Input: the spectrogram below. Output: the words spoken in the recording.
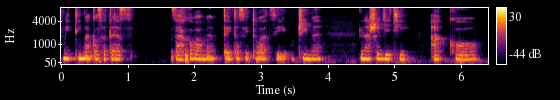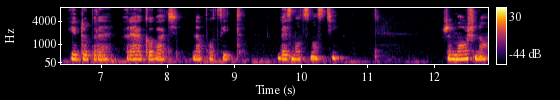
My tým, ako sa teraz zachováme v tejto situácii, učíme naše deti, ako je dobré reagovať na pocit bezmocnosti. Že možno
